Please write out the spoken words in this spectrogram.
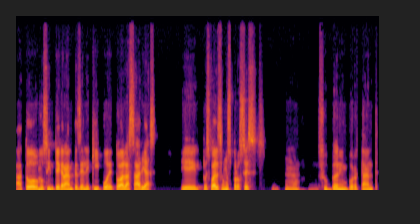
a todos los integrantes del equipo de todas las áreas, eh, pues cuáles son los procesos. Mm, súper importante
